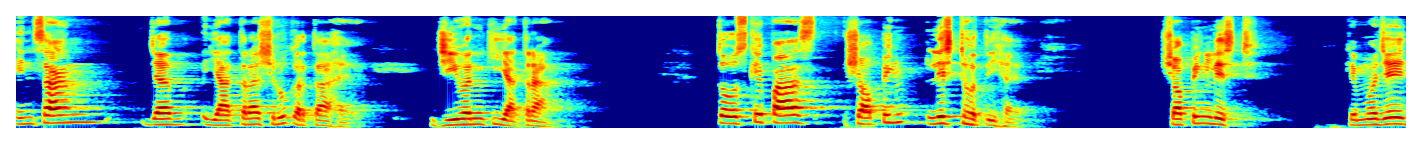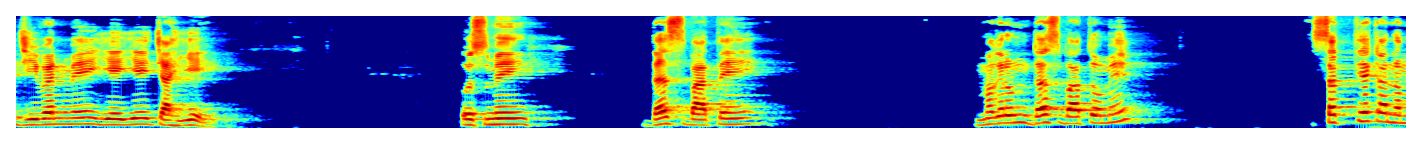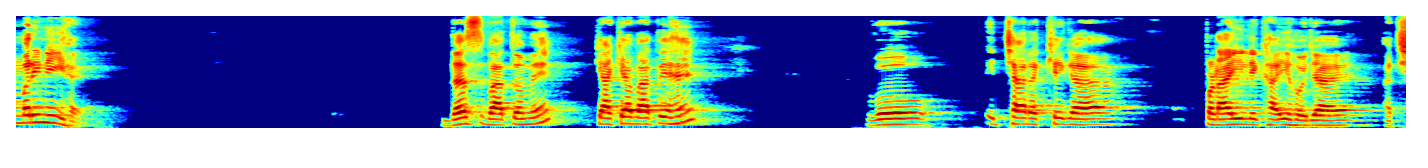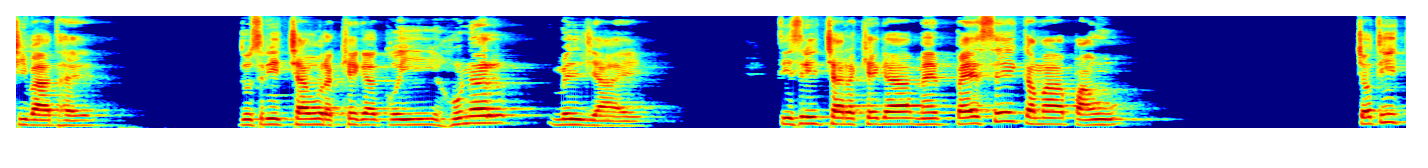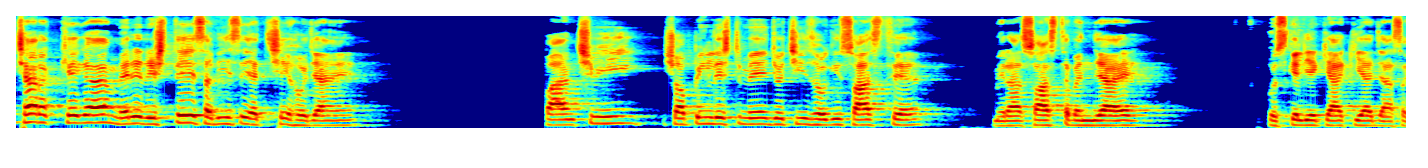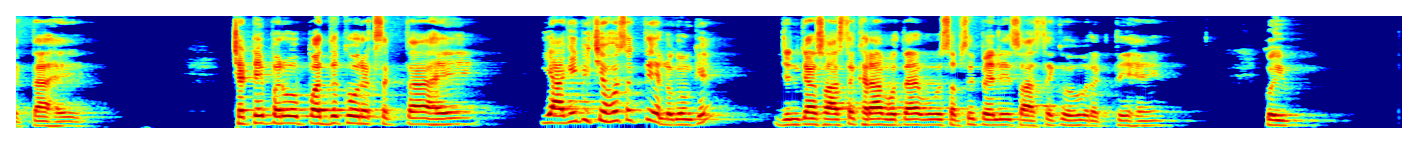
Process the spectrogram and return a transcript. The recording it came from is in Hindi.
इंसान जब यात्रा शुरू करता है, जीवन की यात्रा तो उसके पास शॉपिंग लिस्ट होती है। शॉपिंग लिस्ट कि मुझे जीवन में ये ये चाहिए। उसमें दस बातें, मगर उन दस बातों में सत्य का नंबर ही नहीं है। दस बातों में क्या क्या बातें हैं? वो इच्छा रखेगा, पढ़ाई लिखाई हो जाए, अच्छी बात है। दूसरी इच्छा वो रखेगा, कोई हुनर मिल जाए। तीसरी इच्छा रखेगा, मैं पैसे कमा पाऊँ। चौथी इच्छा रखेगा, मेरे रिश्ते सभी से अच्छे हो जाएँ। पांचवी शॉपिंग लिस्ट में जो चीज़ होगी, स्वास्थ्य, मेरा स्वास्थ्य बन जाए, उसके लिए क्या किया जा सकता है? छठे पर वो पद को रख सकता है, ये आगे पीछे हो सकते हैं लोगों के, जिनका स्वास्थ्य खराब होता है, वो सबसे पहले स्वास्थ्य को रखते हैं। कोई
